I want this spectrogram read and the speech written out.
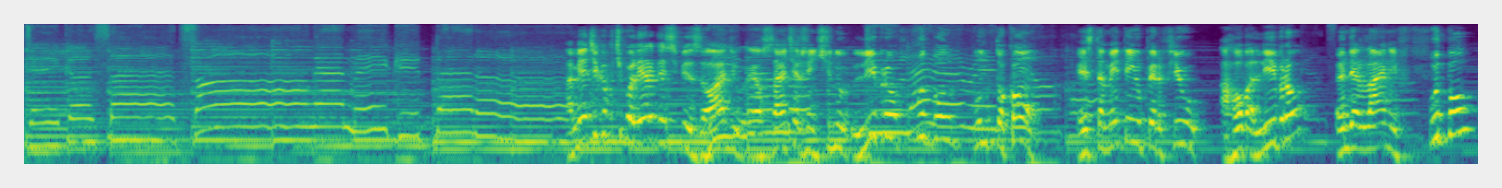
Take a sad song minha dica futeboleira desse episódio é o site argentino librofutbol.com. Eles também têm o perfil libro, futebol,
